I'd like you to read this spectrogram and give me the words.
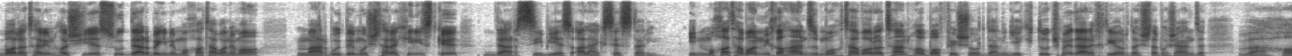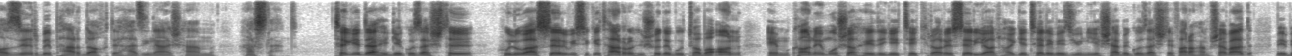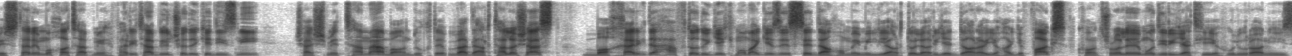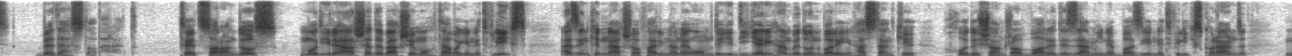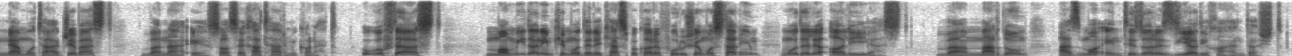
بالاترین حاشیه سود در بین مخاطبان ما مربوط به مشترکی نیست که در CBS All Access داریم. این مخاطبان می‌خواهند محتوا را تنها با فشردن یک دکمه در اختیار داشته باشند و حاضر به پرداخت هزینهش هم هستند. طی دهه گذشته هلو از سرویسی که طراحی شده بود تا با آن امکان مشاهده تکرار سریال های تلویزیونی شب گذشته فراهم شود به بستر مخاطب محوری تبدیل شده که دیزنی چشم طمع به آن دوخته و در تلاش است با خرید 71 ممیز 3 دهم میلیارد دلاری دارایی های فاکس کنترل مدیریتی هولو را نیز به دست آورد. تد ساراندوس مدیر ارشد بخش محتوای نتفلیکس از اینکه نقش آفرینان عمده دیگری هم به دنبال این هستند که خودشان را وارد زمین بازی نتفلیکس کنند نه متعجب است و نه احساس خطر می کند. او گفته است ما می‌دانیم که مدل کسب و کار فروش مستقیم مدل عالی است و مردم از ما انتظار زیادی خواهند داشت.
